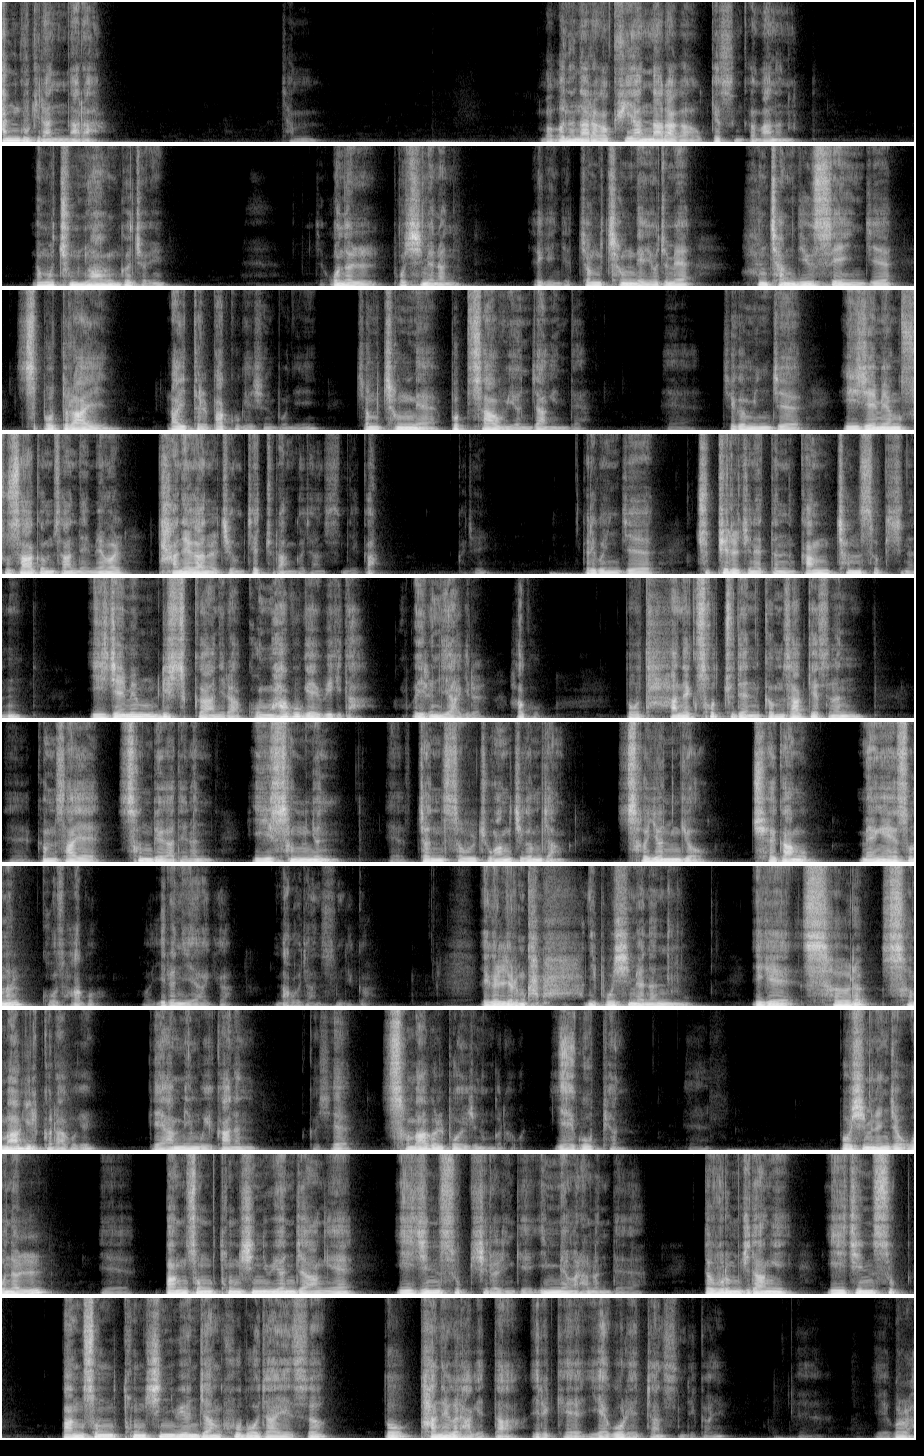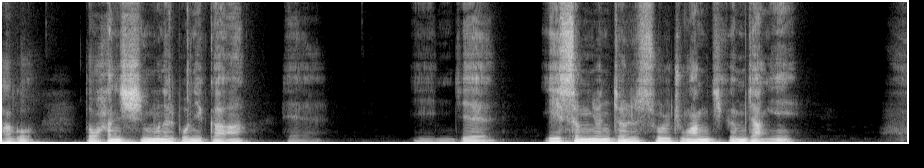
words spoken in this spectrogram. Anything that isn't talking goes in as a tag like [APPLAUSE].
한국이란 나라. 참 뭐 어느 나라가 귀한 나라가 없겠습니까마는 너무 중요한 거죠. 오늘 보시면은 여기 이제 정청래 요즘에 한참 뉴스에 이제 스포트라이트를 받고 계신 분이 정청래 법사위원장인데 예, 지금 이제 이재명 수사검사 4명을 탄핵안을 지금 제출한 거지 않습니까? 그치? 그리고 이제 주필을 지냈던 강천석 씨는 이재명 리스크가 아니라 공화국의 위기다. 뭐 이런 이야기를 하고 또 탄핵 소추된 검사께서는 예, 검사의 선배가 되는 이성윤 예, 전 서울중앙지검장 서연교 최강욱 명예훼손을 고소하고 이런 이야기가 나오지 않습니까 이걸 여러분 가만히 보시면은 이게 서, 서막일 거라고요. 대한민국이 가는 것이 서막을 보여주는 거라고 예고편. 예. 보시면 이제 오늘 예, 방송통신위원장의 이진숙 씨를 이게 임명을 하는데 더불어민주당이 이진숙 방송통신위원장 후보자에서 또 탄핵을 하겠다 이렇게 예고를 했지 않습니까 예. 예고를 하고 또 한 신문을 보니까 예. 이제 이성윤 전 서울중앙지검장이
